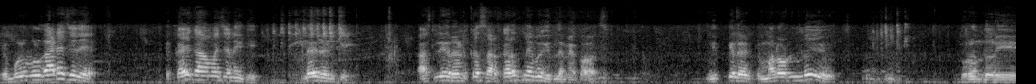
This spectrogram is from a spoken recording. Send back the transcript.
हे बुळबुळ गाड्याचे ते ते काही कामाच्या नाही ती. लय रडके. असले रडकं सरकारच नाही बघितलं मी इतके लय मला वाटलं लय धुरंधरी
